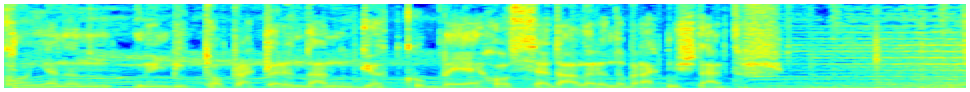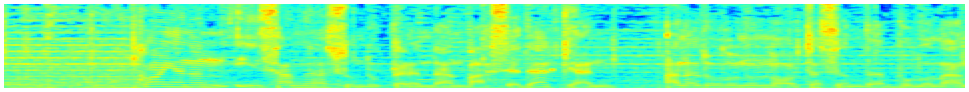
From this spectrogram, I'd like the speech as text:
Konya'nın münbit topraklarından gök kubbeye hoş sedalarını bırakmışlardır. Konya'nın insanlığa sunduklarından bahsederken Anadolu'nun ortasında bulunan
